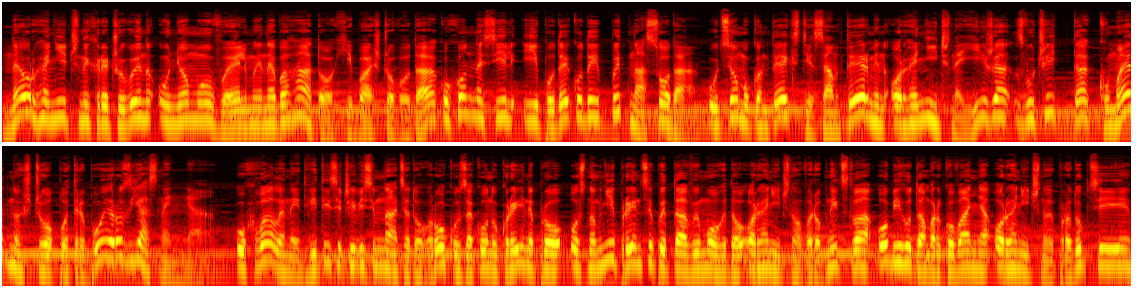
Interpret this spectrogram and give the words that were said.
Неорганічних речовин у ньому вельми небагато, хіба що вода, кухонна сіль і подекуди питна сода. У цьому контексті сам термін органічна їжа звучить так кумедно, що потребує роз'яснення. Ухвалений 2018 року закон України про основні принципи та вимоги до органічного виробництва, обігу та маркування органічної продукції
